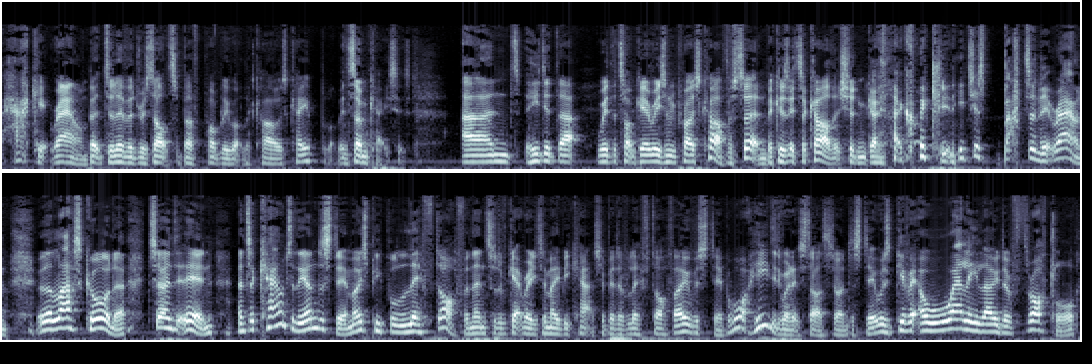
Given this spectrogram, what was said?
hack it round, but delivered results above probably what the car was capable of in some cases. And he did that with the Top Gear reasonably priced car for certain, because it's a car that shouldn't go that quickly. And he just battered it round with the last corner, turned it in, and to counter the understeer, most people lift off and then sort of get ready to maybe catch a bit of lift off oversteer. But what he did when it started to understeer was give it a welly load of throttle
